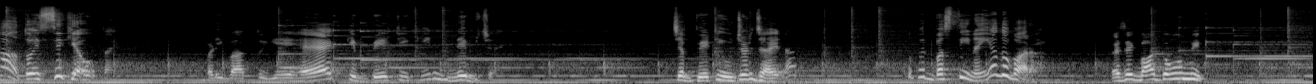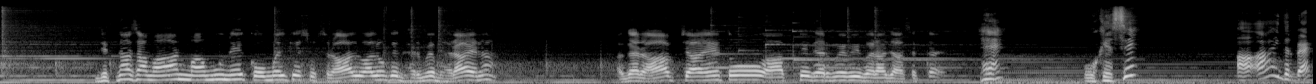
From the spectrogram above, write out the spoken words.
हाँ तो इससे क्या होता है? बड़ी बात तो ये है कि बेटी की निभ जाए। जब बेटी उजड़ जाए ना तो फिर बसती नहीं है दोबारा। वैसे एक बात कहूँ अम्मी जितना सामान मामू ने कोमल के ससुराल वालों के घर में भरा है ना अगर आप चाहें तो आपके घर में भी भरा जा सकता है। है? वो कैसे? आ आ इधर बैठ।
